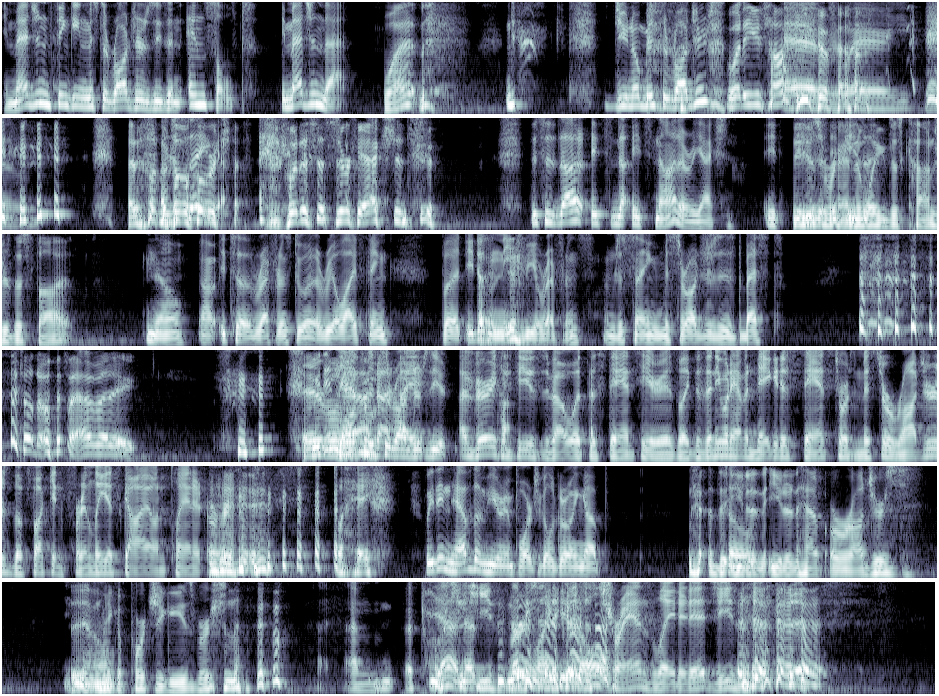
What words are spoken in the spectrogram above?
Imagine thinking Mr. Rogers is an insult. Imagine that. What? Do you know Mr. Rogers? What are you talking about? You go. I don't know. just what, saying. we're ta- what is this a reaction to? this is not. It's not. It's not a reaction. It Did you is- just it is a- randomly just conjure this thought? no, uh, it's a reference to a real life thing, but it doesn't need to be a reference. I'm just saying Mr. Rogers is the best. I don't know what's happening. We didn't have Mr. not- Rogers I, here. I'm very confused about what the stance here is. Like, does anyone have a negative stance towards Mr. Rogers, the fucking friendliest guy on planet Earth? like, We didn't have them here in Portugal growing up. That So- you didn't you didn't have a Rogers. They No. didn't make a Portuguese version of him. I'm a Yeah, no- Portuguese nothing version. like they it could have just all. translated it. Jesus.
